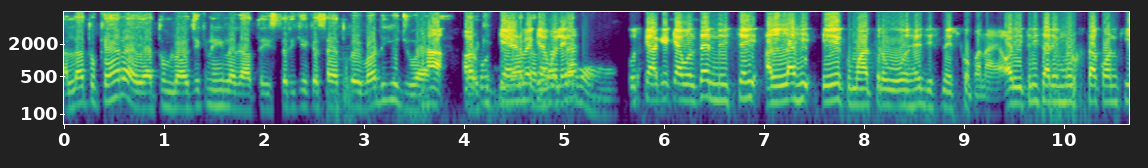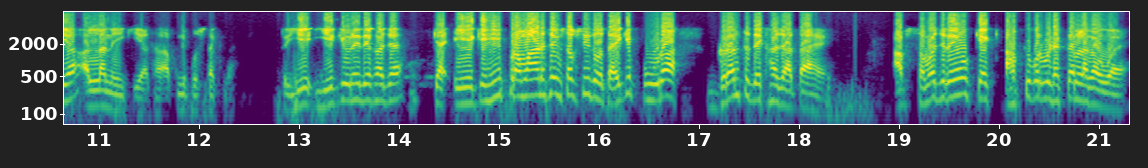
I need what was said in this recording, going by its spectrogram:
अल्लाह तो कह रहा है या तुम लॉजिक नहीं लगाते। इस तरीके के शायद कोई वर्ड यूज़ हुआ है। हाँ, और उसके एंड में क्या बोलेगा? उसके आगे क्या बोलता है? निश्चय अल्लाह ही एकमात्र वो है जिसने इसको बनाया। और इतनी सारी मूर्खता कौन किया? अल्लाह नहीं किया था अपनी पुस्तक में। तो ये ये क्यों नहीं देखा जाए? क्या एक ही प्रमाण से सब सिद्ध होता है कि पूरा ग्रंथ देखा जाता है। आप समझ रहे हो क्या आपके ऊपर भी ढक्कन लगा हुआ है।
